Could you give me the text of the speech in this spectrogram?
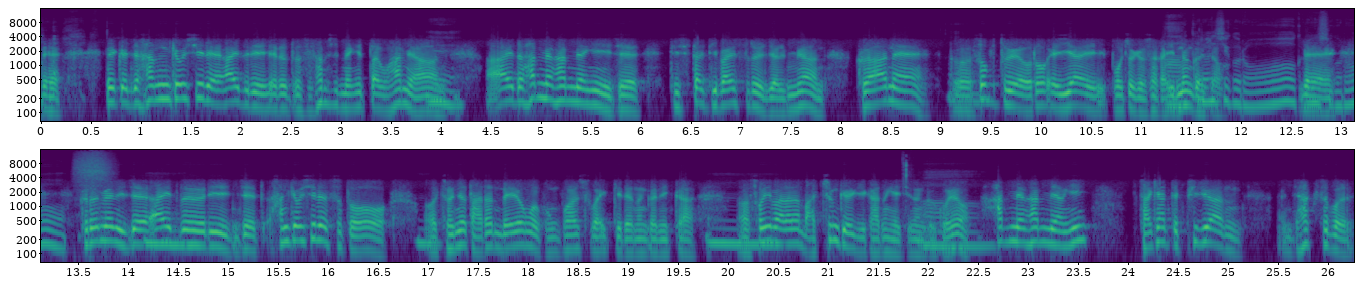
네. 네. 그러니까 이제 한 교실에 아이들이 예를 들어서 30명 있다고 하면 네. 아이들 한 명한 한 명이 이제 디지털 device를 열면 그 안에 그 음. 소프트웨어로 AI 보조 교사가 아, 있는 그런 거죠. 식으로 그런 네. 식으로. 그러면 이제 음. 아이들이 이제 한 교실에서도 음. 어, 전혀 다른 내용을 공부할 수가 있게 되는 거니까 음. 어, 소위 말하는 맞춤 교육이 가능해지는 거고요. 아. 한명한 한 명이 자기한테 필요한 이제 학습을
